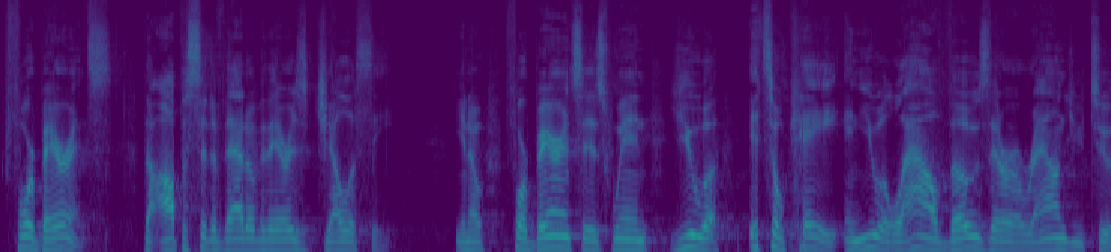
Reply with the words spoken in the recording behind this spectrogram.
Forbearance. The opposite of that over there is jealousy. You know, forbearance is when you, uh, it's okay and you allow those that are around you to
